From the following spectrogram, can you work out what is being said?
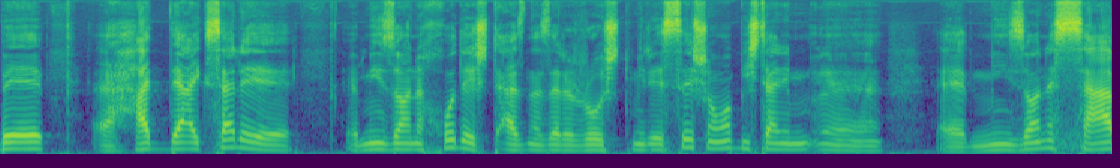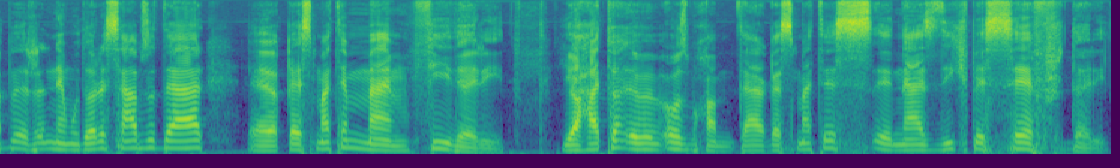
به حد اکثر میزان خودش از نظر رشد می‌رسه شما بیشترین میزان صبر نمودار سبز رو در قسمت منفی دارید یا حتی از می‌خوام در قسمت نزدیک به صفر دارید.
